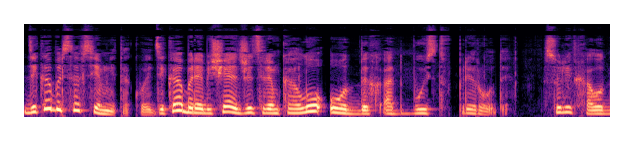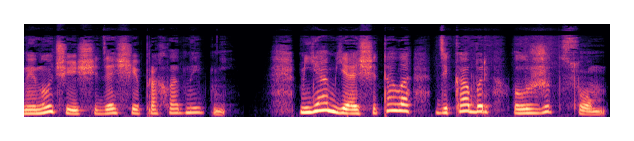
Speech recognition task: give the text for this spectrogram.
Декабрь совсем не такой. Декабрь обещает жителям Кало отдых от буйств природы. Сулит холодные ночи и щадящие прохладные дни. Мьямья считала декабрь лжецом.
